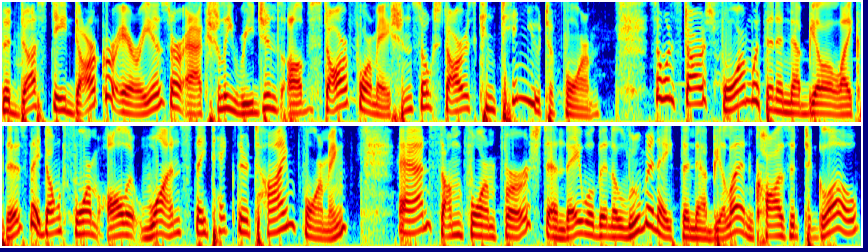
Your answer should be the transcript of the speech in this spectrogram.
The dusty, darker areas are actually regions of star formation, so stars continue to form. So when stars form within a nebula like this, they don't form all at once, they take their time forming, and some form first, and they will then illuminate the nebula and cause it to glow.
